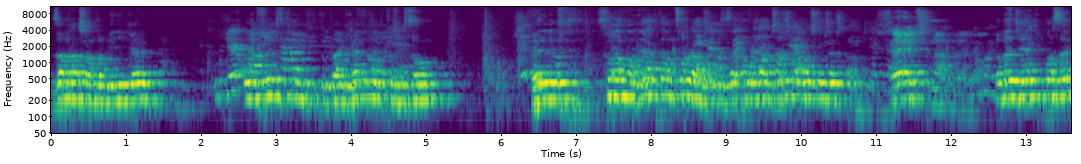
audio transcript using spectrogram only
Zapraszam Dominikę i wszystkich tutaj chętnych, którzy chcą. E, Słucham pan, jak tam co raz? Jest zachowywana grzeczna, właśnie grzeczna. Grzeczna była. To będzie jaki pasek?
